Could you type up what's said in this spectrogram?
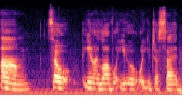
Um, so you know, I love what you what you just said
